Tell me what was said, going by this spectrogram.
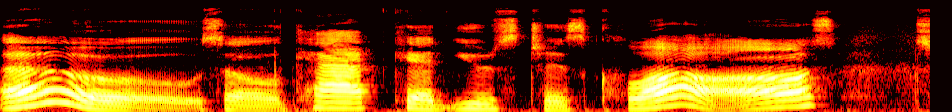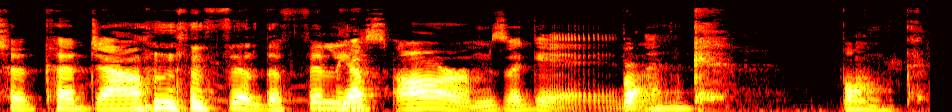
Oh, so Cat Kid used his claws to cut down the, Phil- the Philly's Yep. arms again. Bonk. Bonk.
